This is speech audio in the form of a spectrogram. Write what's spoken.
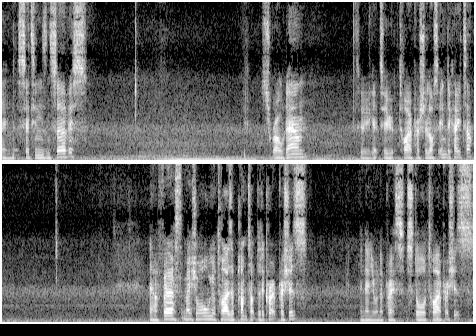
then settings and service. Scroll down till you get to tire pressure loss indicator. Now first make sure all your tires are pumped up to the correct pressures and then you want to press store tire pressures.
